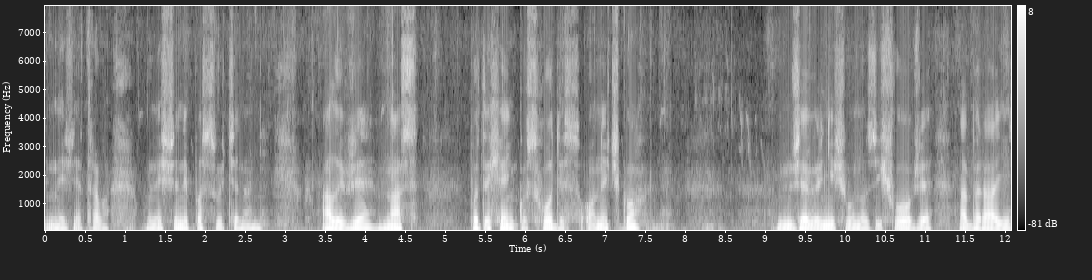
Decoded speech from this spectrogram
нижня трава. Вони ще не пасуться на ній. Але вже в нас потихеньку сходить сонечко. Вже верніше воно зійшло, вже набирає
